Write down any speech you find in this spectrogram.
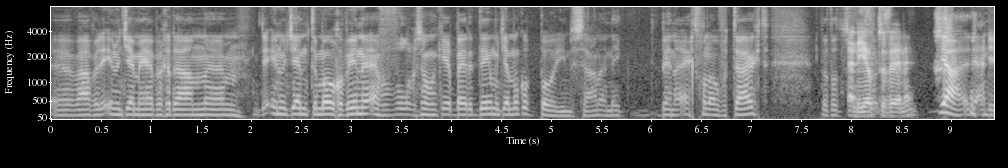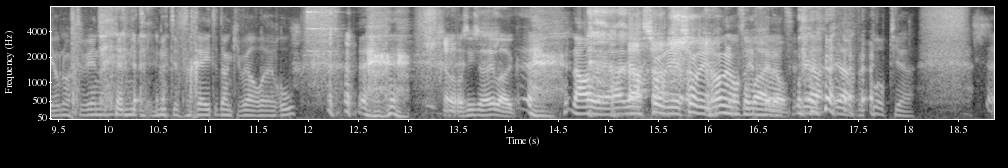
uh, waar we de InnoJam hebben gedaan, um, de InnoJam te mogen winnen. En vervolgens nog een keer bij de Demo Jam ook op het podium te staan. En ik ben er echt van overtuigd dat dat... En die ook te winnen. Ja, en die ook nog te winnen. niet, niet te vergeten, dankjewel uh, Roel. Ja, dat was niet zo heel leuk. nou ja, ja, sorry, sorry Ronald. Van mij dan. Ja, ja, dat klopt ja. Uh,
